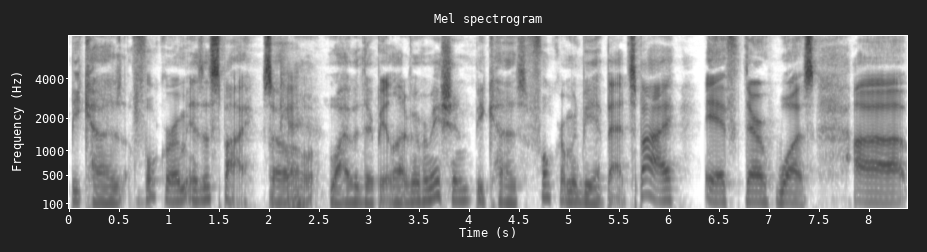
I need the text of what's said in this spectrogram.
because Fulcrum is a spy. So Okay. why would there be a lot of information? Because Fulcrum would be a bad spy if there was. Uh,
